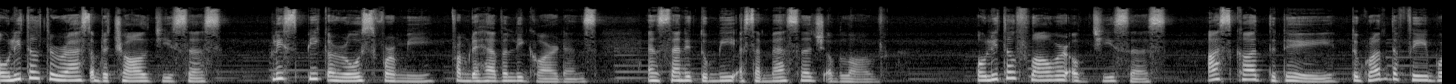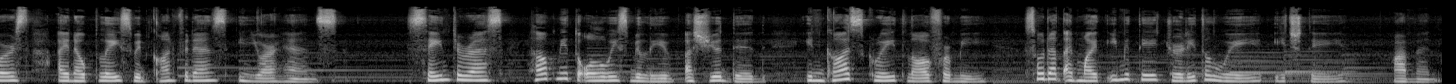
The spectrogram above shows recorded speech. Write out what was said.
O little Therese of the child Jesus, please pick a rose for me from the heavenly gardens and send it to me as a message of love. O little flower of Jesus, ask God today to grant the favors I now place with confidence in your hands. Saint Therese, help me to always believe, as you did, in God's great love for me, so that I might imitate your little way each day. Amen.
